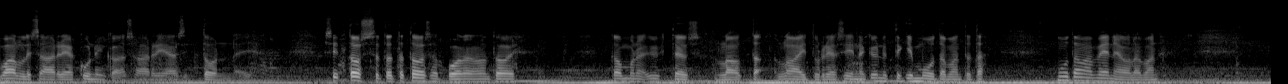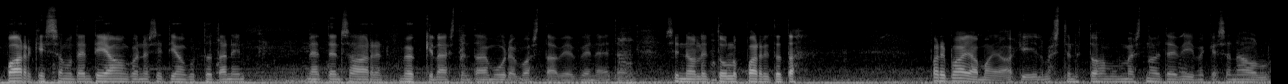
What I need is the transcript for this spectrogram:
Vallisaari ja Kuninkaansaari ja sitten tonne. Ja sitten tossa tota toisella puolella on toi tommonen yhteyslautta laituri ja siinä kyllä nytkin muutaman, tota, muutaman vene olevan parkissa, mutta en tiedä onko ne sitten jonkun tota, niin, näiden saaren mökkiläisten tai muiden vastaavien veneitä. Sinne oli tullut pari, tota, pari pajamajaakin ilmestynyt tuohon, mun mielestä noita ei viime kesänä ollut.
